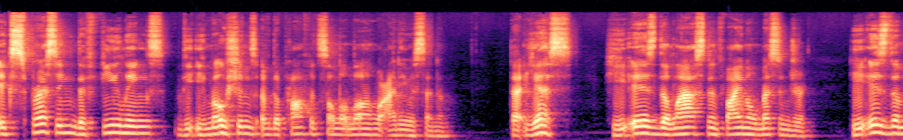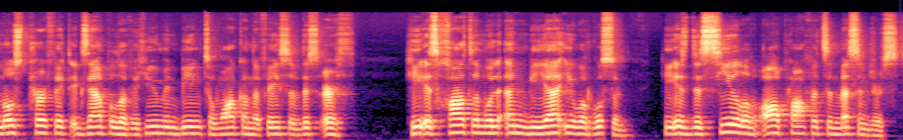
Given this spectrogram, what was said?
expressing the feelings, the emotions of the Prophet wasallam. That yes, he is the last and final messenger. He is the most perfect example of a human being to walk on the face of this earth. He is khatamul anbiya'i wal rusul. He is the seal of all prophets and messengers.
